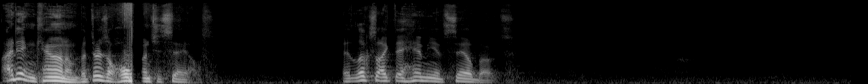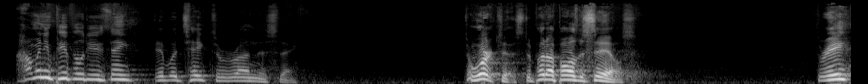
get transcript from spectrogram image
I didn't count them, but there's a whole bunch of sails. It looks like the Hemi of sailboats. How many people do you think it would take to run this thing? To work this, to put up all the sails? Three?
